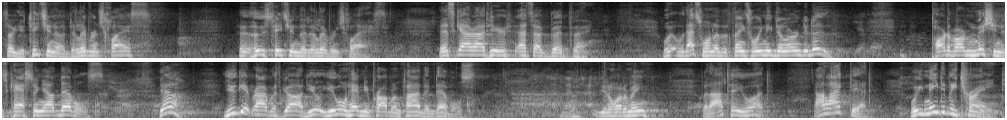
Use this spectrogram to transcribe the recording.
So you're teaching a deliverance class? Who- Who's teaching the deliverance class? This guy right here, that's a good thing. That's one of the things we need to learn to do. Part of our mission is casting out devils. Yeah. You get right with God, you, you won't have any problem finding devils. You know what I mean? But I'll tell you what, I like that. We need to be trained.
